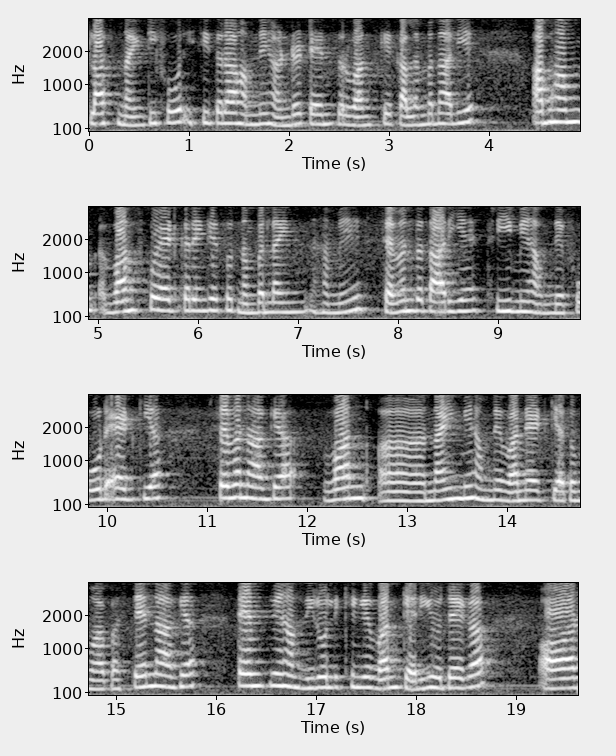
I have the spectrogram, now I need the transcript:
plus ninety four इसी तरह हमने हंड्रेड टेंस और वंस के कलम बना लिए। अब हम वंस को ऐड करेंगे तो नंबर लाइन हमें सेवन बता रही है। थ्री में हमने फोर ऐड किया। सेवन आ गया। वन नाइन में हमने वन ऐड किया तो हमारे पास टेन आ गया। टेंस में हम ज़ीरो लिखेंगे वन कैरी हो जाएगा। और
